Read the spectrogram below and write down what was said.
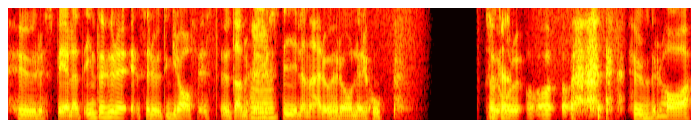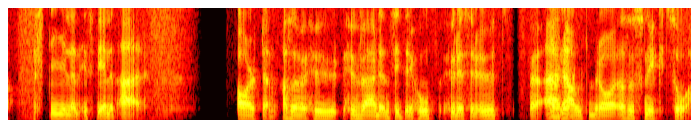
hur spelet, inte hur det ser ut grafiskt, utan hur Mm. stilen är och hur det håller ihop. Så, Okej. och, och, och, hur bra stilen i spelet är. Arten, alltså hur, hur världen sitter ihop, hur det ser ut. Är Okej. allt bra? Alltså snyggt så.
